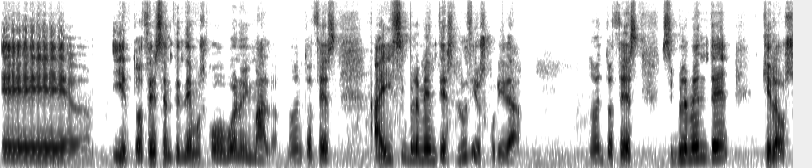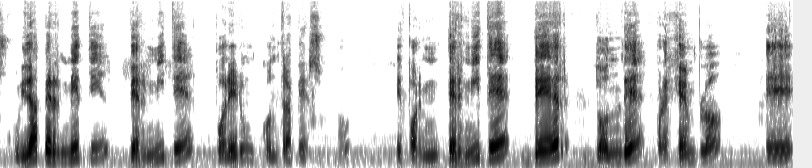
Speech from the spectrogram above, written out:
Eh, y entonces entendemos como bueno y malo, ¿no? Entonces, ahí simplemente es luz y oscuridad, ¿no? Entonces, simplemente que la oscuridad permite, permite poner un contrapeso, ¿no? Eh, por- permite ver dónde, por ejemplo, eh,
